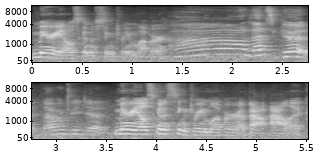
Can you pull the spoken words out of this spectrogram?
Marielle's gonna sing Dream Lover. Ah, that's good. That would be good. Marielle's gonna sing Dream Lover about Alec.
